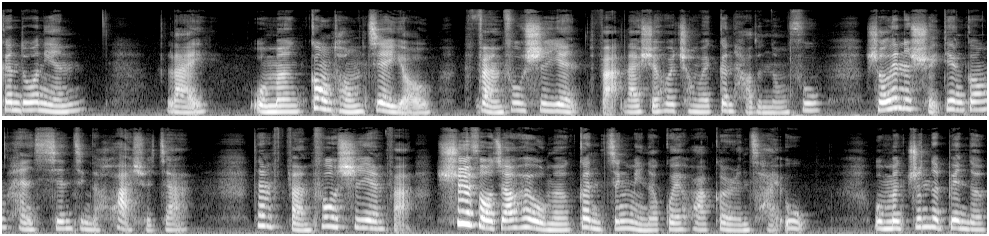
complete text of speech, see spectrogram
更多年来。我们共同借由反复试验法来学会成为更好的农夫、熟练的水电工和先进的化学家。但反复试验法是否教会我们更精明的规划个人财务？我们真的变得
